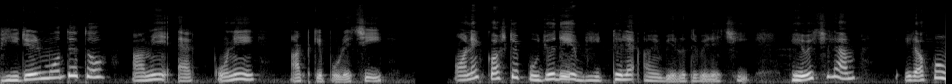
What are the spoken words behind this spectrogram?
ভিড়ের মধ্যে তো আমি এক কোণে আটকে পড়েছি। অনেক কষ্টে পুজো দিয়ে ভিড় ঠেলে আমি বেরোতে পেরেছি। ভেবেছিলাম এরকম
